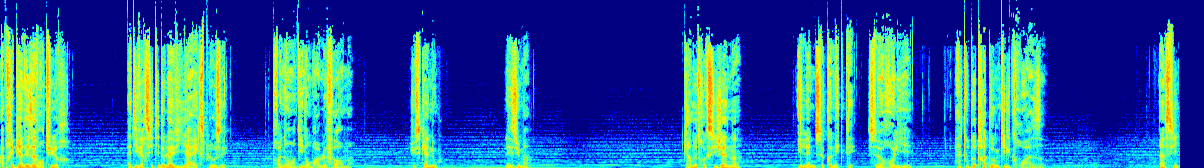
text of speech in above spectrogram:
Après bien des aventures, la diversité de la vie a explosé prenant d'innombrables formes, jusqu'à nous, les humains. Car notre oxygène, il aime se connecter, se relier à tout autre atome qu'il croise. Ainsi,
